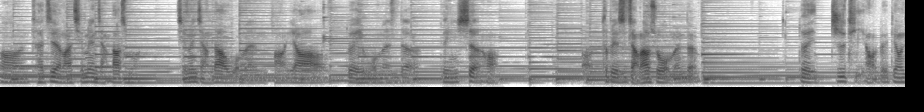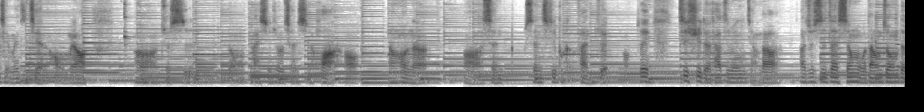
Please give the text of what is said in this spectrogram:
啊，还记得吗？前面讲到什么？前面讲到我们啊，要对我们的邻舍哈，哦，特别是讲到说我们的对肢体哈，对弟兄姐妹之间哈，我们要啊，就是用爱心说诚实话哦。然后呢，啊，生生气不可犯罪啊，所以继续的，他这边讲到，啊，就是在生活当中的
